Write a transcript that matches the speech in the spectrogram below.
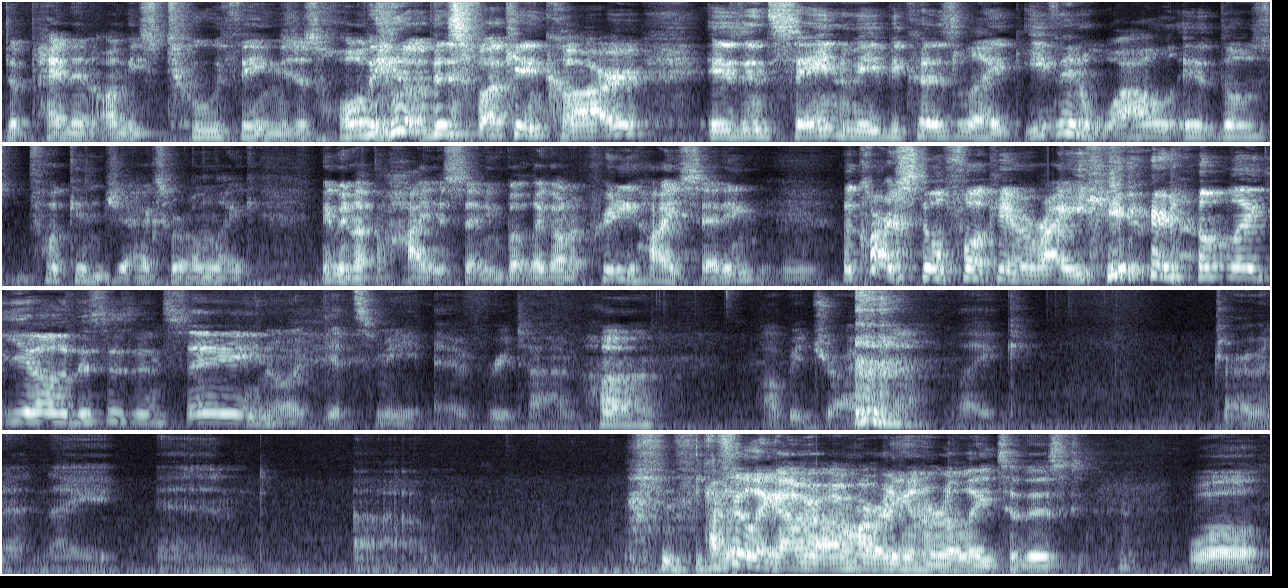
dependent on these two things, just holding up this fucking car, is insane to me. Because like, even while it, those fucking jacks were on like maybe not the highest setting, but like on a pretty high setting, Mhm. the car's still fucking right here. And I'm like, yo, this is insane. You know what gets me every time? Huh? I'll be driving like driving at night and um I feel like I'm, I'm already gonna relate to this. well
